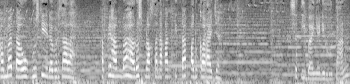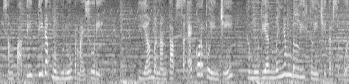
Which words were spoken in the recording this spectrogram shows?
hamba tahu Gusti tidak bersalah, tapi hamba harus melaksanakan titah Paduka Raja. Setibanya di hutan, sang pati tidak membunuh permaisuri. Ia menangkap seekor kelinci, kemudian menyembelih kelinci tersebut.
